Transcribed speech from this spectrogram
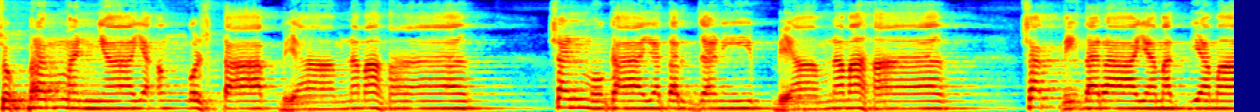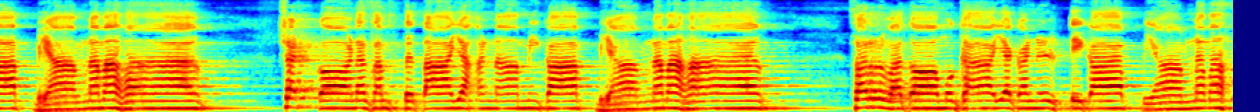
सुब्रह्मण्याय अङ्गुष्ठाभ्यां नमः। षण्मुखाय तर्जनीभ्यां नमः। शक्तिधराय मध्यमाभ्यां नमः षट्कोणसंस्थिताय अनामिकाभ्यां नमः सर्वतोमुखाय कनिष्ठिकाभ्यां नमः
